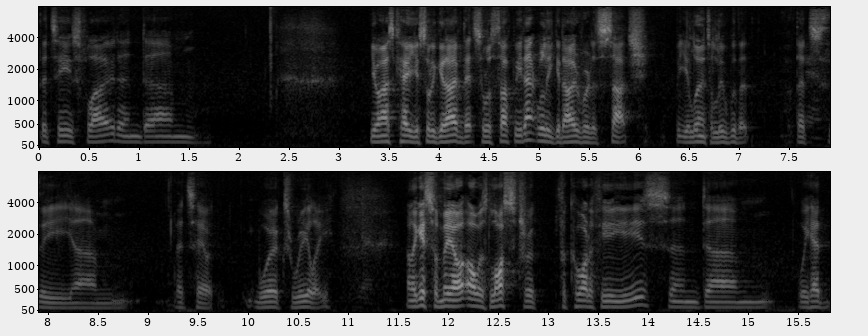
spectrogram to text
the tears flowed, and um, you ask how you sort of get over that sort of stuff, but you don't really get over it as such, but you learn to live with it. That's the um, that's how it works, really. And I guess for me, I, I, was lost for for quite a few years, and um, we had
